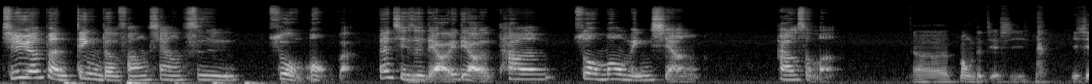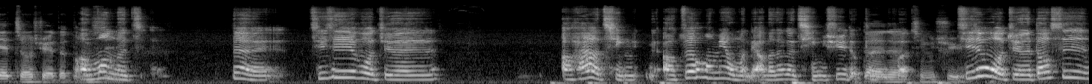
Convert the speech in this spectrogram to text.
其实原本定的方向是做梦吧，但其实聊一聊他做梦冥想，还有什么？呃，梦的解析，一些哲学的东西。哦，梦的解，对，其实我觉得。哦，还有情哦，最后面我们聊的那个情绪的部分，对对，情绪，其实我觉得都是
